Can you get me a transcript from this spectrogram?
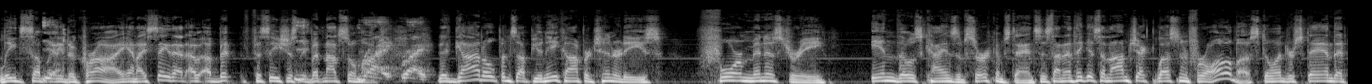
leads somebody yeah. to cry. And I say that a, a bit facetiously, but not so much. Right, right. That God opens up unique opportunities for ministry in those kinds of circumstances. And I think it's an object lesson for all of us to understand that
